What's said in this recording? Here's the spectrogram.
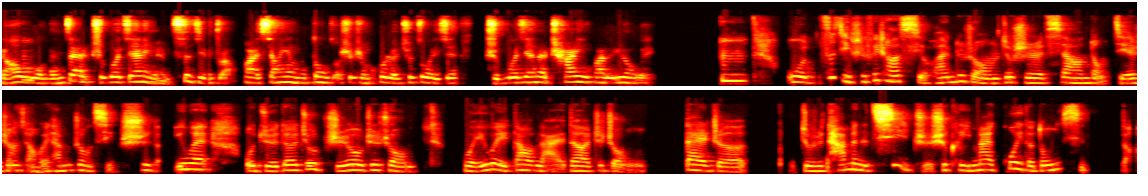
然后我们在直播间里面刺激转化相应的动作是什么？或者去做一些直播间的差异化的运维。嗯，我自己是非常喜欢这种，就是像董洁、张小慧他们这种形式的，因为我觉得就只有这种娓娓道来的这种带着，就是他们的气质是可以卖贵的东西。的，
